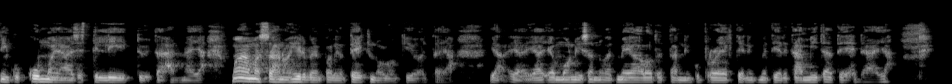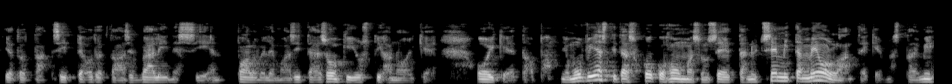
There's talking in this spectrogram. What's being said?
niin kuin kummajaisesti liittyy tähän näin. Ja maailmassahan on hirveän paljon teknologioita ja, ja, ja, ja, ja moni sanoo, että me ei aloiteta niin projekteja, niin kuin me tiedetään mitä tehdään ja, ja tota, sitten otetaan se väline siihen palvelemaan sitä ja se onkin just ihan oikea, oikea tapa. Ja mun viesti tässä koko hommassa on se, että nyt se mitä me ollaan tekemässä tai mi,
